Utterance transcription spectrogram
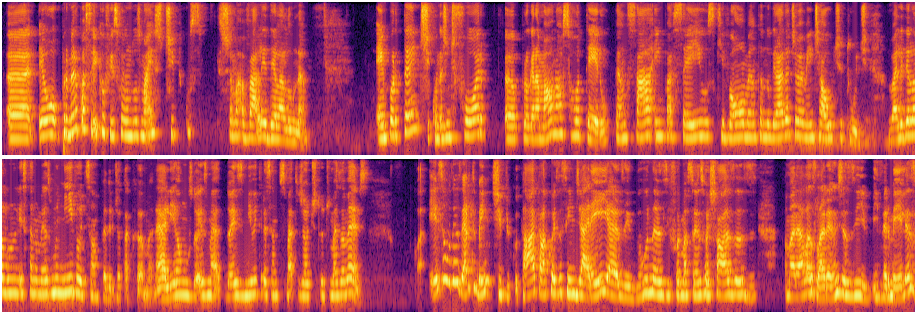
uh, eu, o primeiro passeio que eu fiz foi um dos mais típicos, que se chama Vale de la Luna. É importante, quando a gente for uh, programar o nosso roteiro, pensar em passeios que vão aumentando gradativamente a altitude. Vale de la Luna está no mesmo nível de São Pedro de Atacama, né? Ali é uns 2.300 metros de altitude, mais ou menos. Esse é um deserto bem típico, tá? Aquela coisa assim de areias e dunas e formações rochosas amarelas, laranjas e, e vermelhas.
